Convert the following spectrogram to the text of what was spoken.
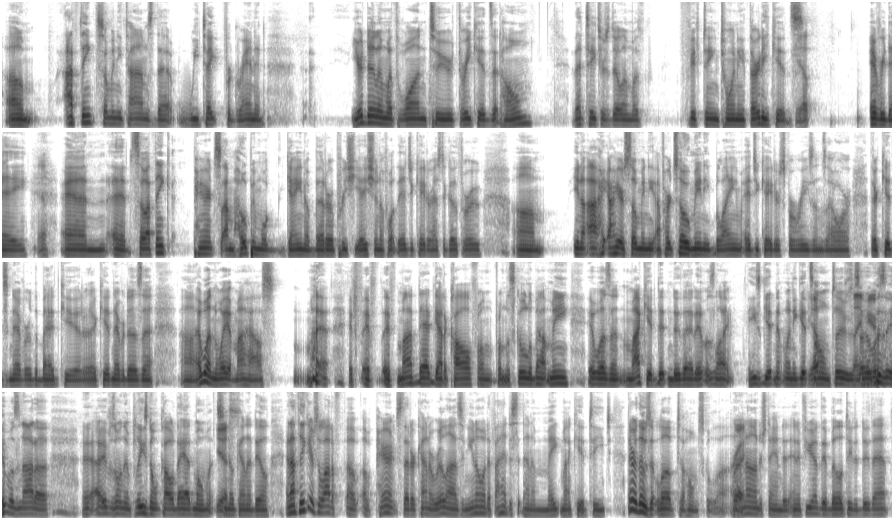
Um, I think so many times that we take for granted. You're dealing with one, two, three kids at home. That teacher's dealing with 15, 20, 30 kids. Yep every day. Yeah. And, and so I think parents, I'm hoping, will gain a better appreciation of what the educator has to go through. Um, you know, I, I hear so many, I've heard so many blame educators for reasons, or their kid's never the bad kid, or their kid never does that. Uh, it wasn't the way at my house. My, if if if my dad got a call from from the school about me, it wasn't my kid didn't do that. It was like he's getting it when he gets yep. home too. Same so here. it was it was not a it was one of them please don't call dad moments, yes. you know, kind of deal. And I think there's a lot of, of, of parents that are kind of realizing, you know what, if I had to sit down and make my kid teach, there are those that love to homeschool. I, right. and I understand it. And if you have the ability to do that,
